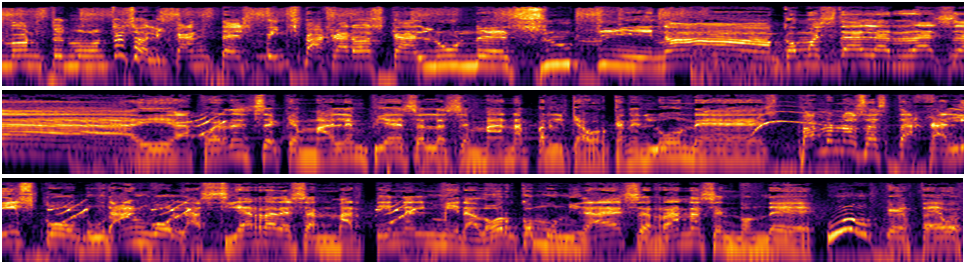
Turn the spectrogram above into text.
Montes, montes, alicantes, pinch pájaros, calunesuki. No, ¿cómo está la raza? Y acuérdense que mal empieza la semana para el que ahorcan en lunes. Vámonos hasta Jalisco, Durango, la Sierra de San Martín, el Mirador, comunidades serranas en donde... ¡Uh, qué feo!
